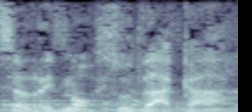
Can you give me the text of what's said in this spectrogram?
es el ritmo Sudaka.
